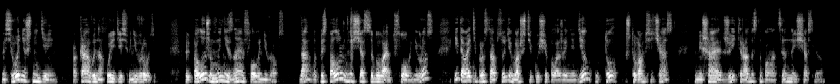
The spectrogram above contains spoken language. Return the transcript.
На сегодняшний день, пока вы находитесь в неврозе, предположим, мы не знаем слова невроз. Да, вот предположим, мы сейчас забываем слово невроз, и давайте просто обсудим ваше текущее положение дел, то, что вам сейчас мешает жить радостно, полноценно и счастливо.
